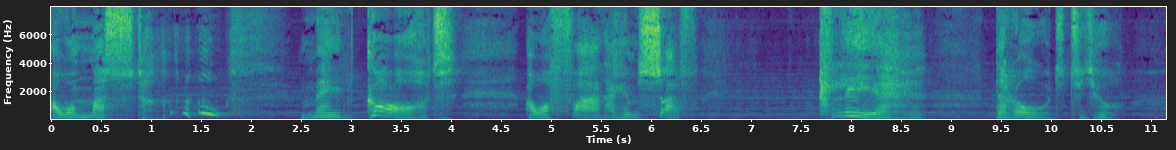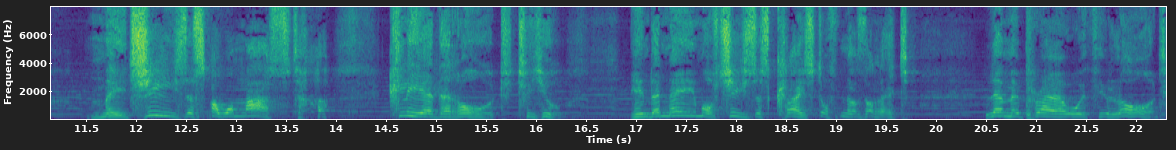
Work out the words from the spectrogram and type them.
our Master. May God our Father Himself clear the road to you. May Jesus, our Master, clear the road to you. In the name of Jesus Christ of Nazareth, let me pray with you, Lord.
